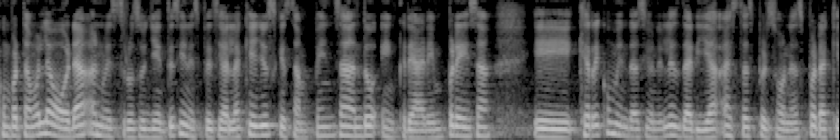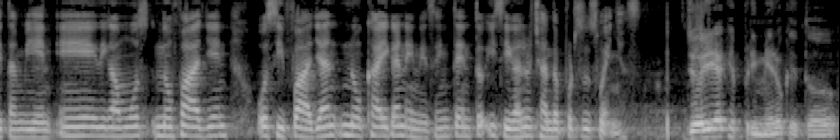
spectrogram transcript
compartámosle ahora a nuestros oyentes y en especial a aquellos que están pensando en crear empresa, ¿qué recomendaciones les daría a estas personas para que también, digamos, no fallen o si fallan, no caigan en ese intento y sigan luchando por sus sueños? Yo diría que primero que todo,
